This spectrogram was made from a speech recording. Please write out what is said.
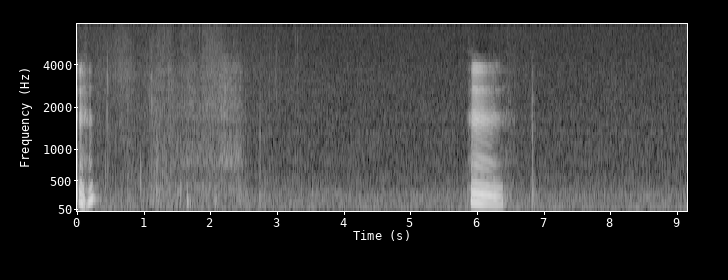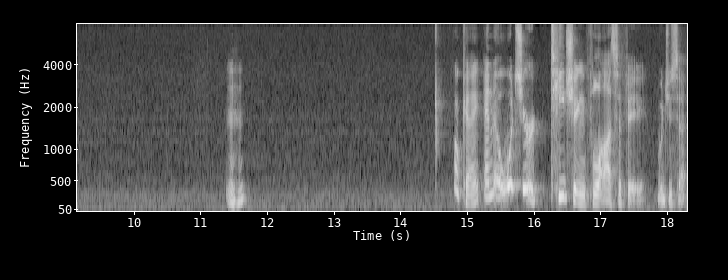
Mm-hmm. Hmm. Mm-hmm. Okay, and what's your teaching philosophy, would you say?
